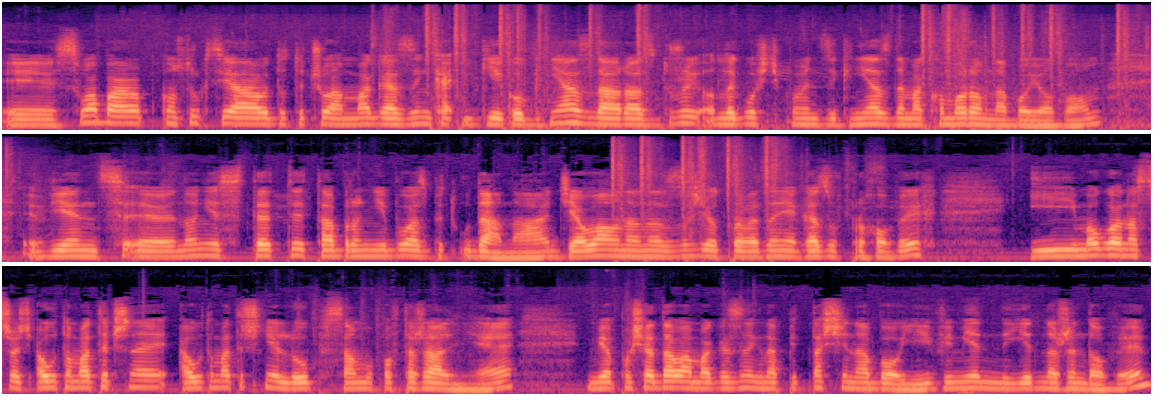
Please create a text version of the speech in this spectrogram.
Yy, Słaba konstrukcja dotyczyła magazynka i jego gniazda oraz dużej odległości pomiędzy gniazdem a komorą nabojową, więc yy, no niestety ta broń nie była zbyt udana. Działała ona na zasadzie odprowadzenia gazów prochowych i mogła ona strzelać automatycznie lub samopowtarzalnie. Posiadała magazynek na 15 naboi, wymienny jednorzędowy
